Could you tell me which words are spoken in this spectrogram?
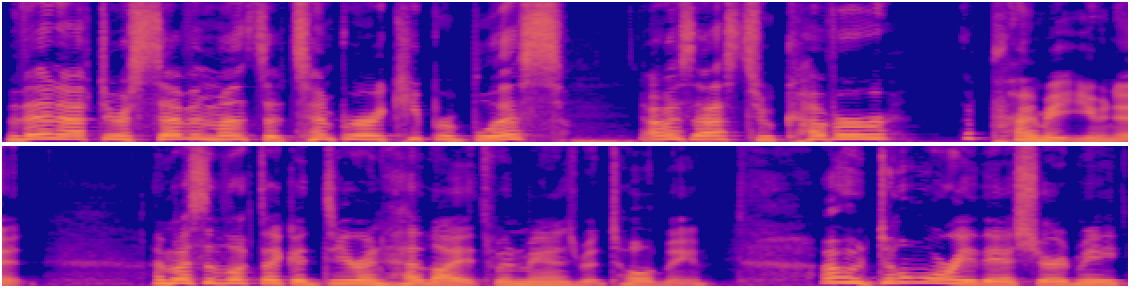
But then, after seven months of temporary keeper bliss, I was asked to cover the primate unit. I must have looked like a deer in headlights when management told me. Oh, don't worry, they assured me.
